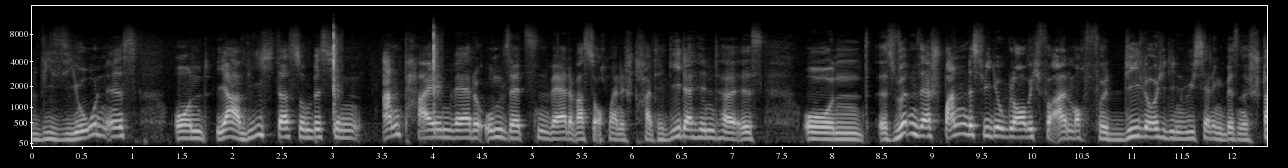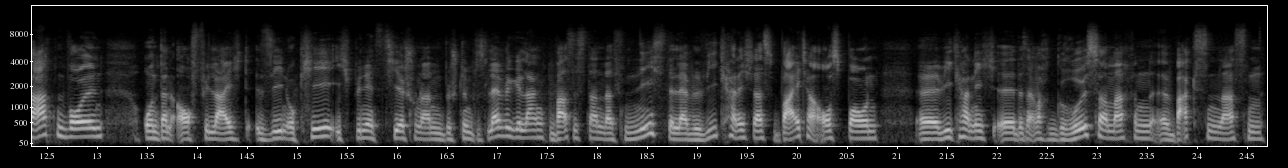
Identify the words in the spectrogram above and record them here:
Vision ist und ja, wie ich das so ein bisschen anpeilen werde, umsetzen werde, was so auch meine Strategie dahinter ist und es wird ein sehr spannendes Video, glaube ich, vor allem auch für die Leute, die ein Reselling-Business starten wollen und dann auch vielleicht sehen, okay, ich bin jetzt hier schon an ein bestimmtes Level gelangt. Was ist dann das nächste Level? Wie kann ich das weiter ausbauen? Äh, wie kann ich äh, das einfach größer machen, äh, wachsen lassen?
